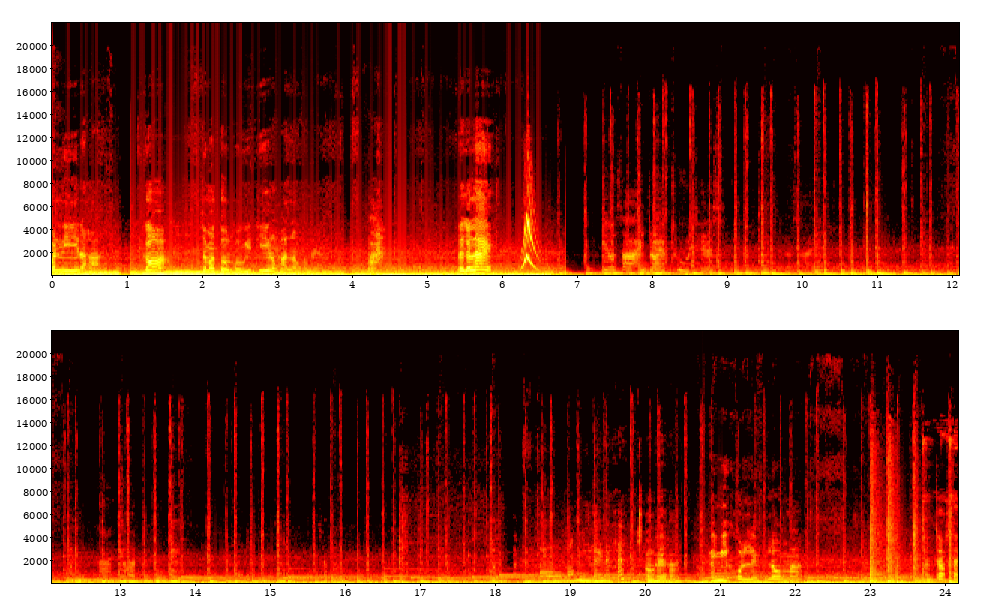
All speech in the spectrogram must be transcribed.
วันนี้นะคะ ก็จะมาตรวจโควิดที่โรงพยาบาลรามคำแหงไปเดินกันเลยเลี้ยวซ้าย drive to test เลี้ยวซ้ายลานจอดน้องนี้เลยนะคะ โอเคค่ะ ไม่มีคนเลยโล่งมาก หลังจากใส่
